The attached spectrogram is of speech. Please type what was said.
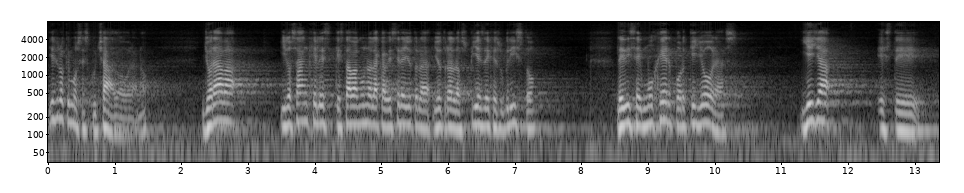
Y es lo que hemos escuchado ahora, ¿no? Lloraba y los ángeles que estaban uno a la cabecera y otro, y otro a los pies de Jesucristo, le dicen, mujer, ¿por qué lloras? Y ella, este,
